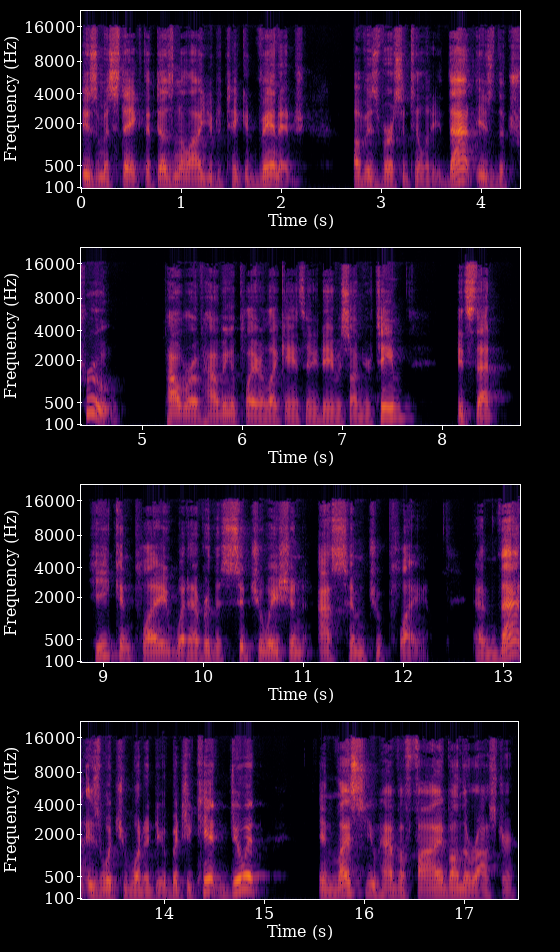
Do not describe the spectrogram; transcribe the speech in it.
is a mistake that doesn't allow you to take advantage of his versatility. That is the true power of having a player like Anthony Davis on your team. It's that he can play whatever the situation asks him to play. And that is what you want to do. But you can't do it unless you have a five on the roster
